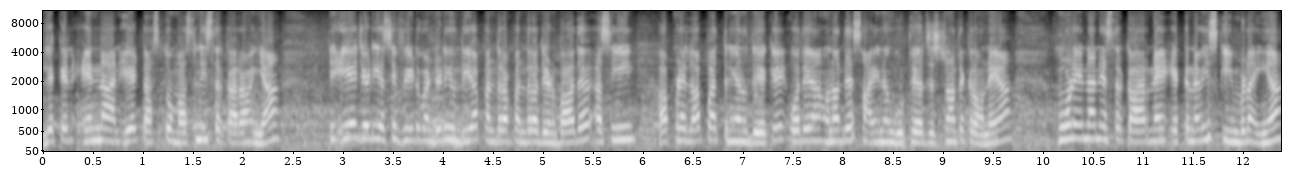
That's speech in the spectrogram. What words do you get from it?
ਲੇਕਿਨ ਇਹਨਾਂ ਨੇ ਇਹ ਟਸ ਤੋਂ ਮਸ ਨਹੀਂ ਸਰਕਾਰਾਂ ਹੋਈਆਂ। ਤੇ ਇਹ ਜਿਹੜੀ ਅਸੀਂ ਫੀਡ ਵੰਡਣੀ ਹੁੰਦੀ ਆ 15 15 ਦਿਨ ਬਾਅਦ, ਅਸੀਂ ਆਪਣੇ ਲਾਭਪਾਤਰੀਆਂ ਨੂੰ ਦੇ ਕੇ ਉਹਦੇ ਉਹਨਾਂ ਦੇ ਸਾਈਨ ਅੰਗੂਠੇ ਰਜਿਸਟਰਾਂ ਤੇ ਕਰਾਉਨੇ ਆ। ਹੁਣ ਇਹਨਾਂ ਨੇ ਸਰਕਾਰ ਨੇ ਇੱਕ ਨਵੀਂ ਸਕੀਮ ਬਣਾਈ ਆ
